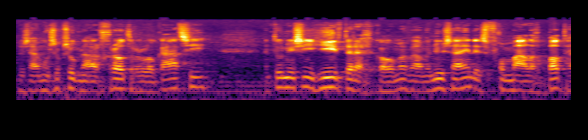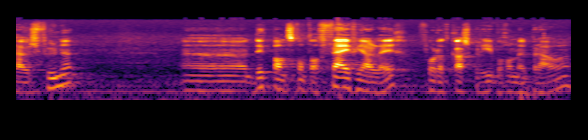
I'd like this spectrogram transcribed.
Dus hij moest op zoek naar een grotere locatie. En toen is hij hier terechtgekomen, waar we nu zijn. Dit is het voormalig badhuis Fune. dit pand stond al vijf jaar leeg, voordat Casper hier begon met brouwen.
